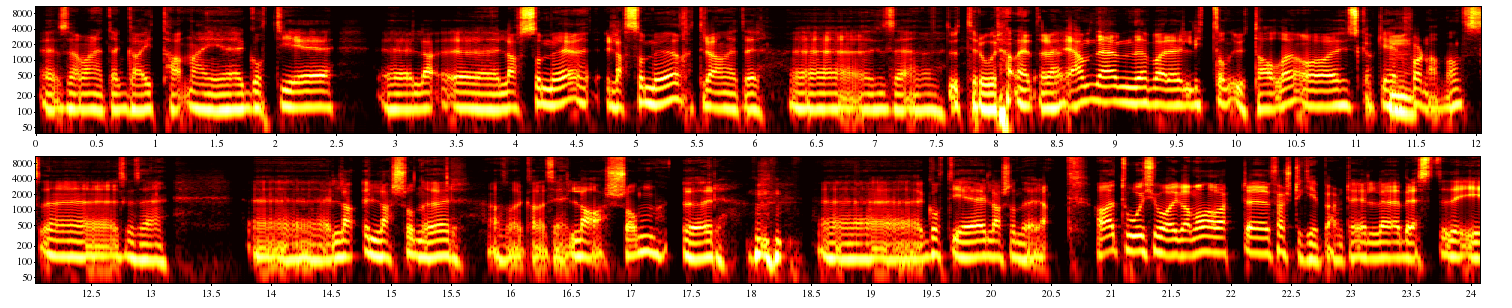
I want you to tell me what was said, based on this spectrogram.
så hva heter Gaita Nei, Gautier uh, Lassomeur, tror jeg han heter. Uh, du tror han heter det? Ja, men det er bare litt sånn uttale, og jeg husker ikke helt mm. fornavnet hans. Skal vi se eh, Larsonør, altså kan jeg si Larsson Ør. eh, Gautier Larsonør, ja. Han er 22 år gammel, har vært eh, førstekeeperen til Brest i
